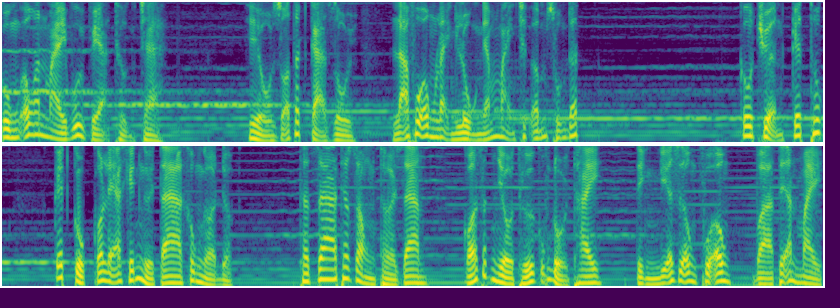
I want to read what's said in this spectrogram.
cùng ông ăn mày vui vẻ thưởng trà. Hiểu rõ tất cả rồi, lão phu ông lạnh lùng ném mạnh chiếc ấm xuống đất. Câu chuyện kết thúc, kết cục có lẽ khiến người ta không ngờ được. Thật ra theo dòng thời gian, có rất nhiều thứ cũng đổi thay, tình nghĩa giữa ông phu ông và tế ăn mày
